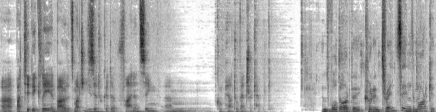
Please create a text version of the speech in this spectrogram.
Uh, but typically in buyout, it's much easier to get a financing um, compared to venture capital. And what are the current trends in the market?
